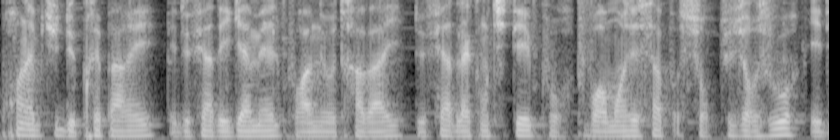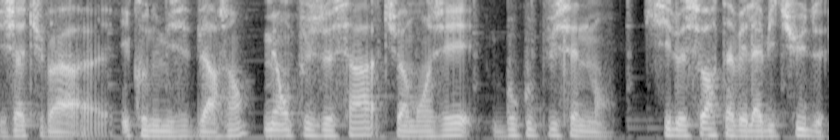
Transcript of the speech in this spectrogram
prends l'habitude de préparer et de faire des gamelles pour amener au travail, de faire de la quantité pour pouvoir manger ça sur plusieurs jours. Et déjà, tu vas économiser de l'argent. Mais en plus de ça, tu vas manger beaucoup plus sainement. Si le soir, tu avais l'habitude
